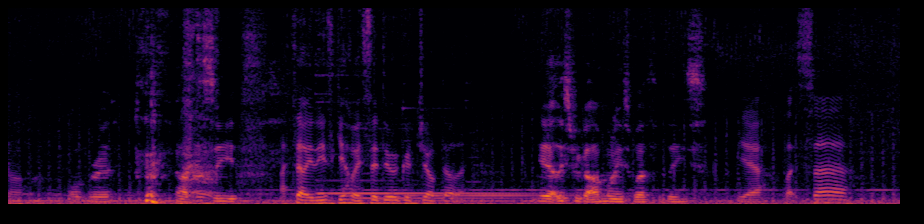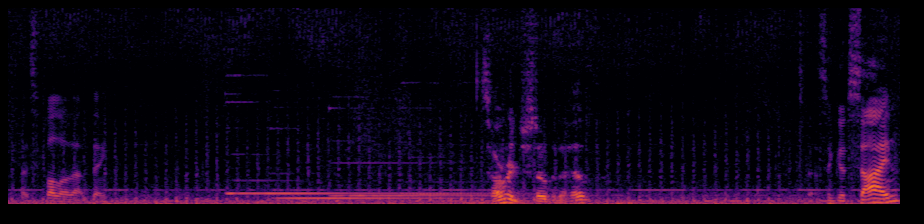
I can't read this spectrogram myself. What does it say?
Oh. over here. Hard to see you. I tell you, these guys, they do a good job, don't they? Yeah, at least we got our money's worth of these. Yeah. Let's uh, let's follow that thing. It's orange just over the hill. That's a good sign.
